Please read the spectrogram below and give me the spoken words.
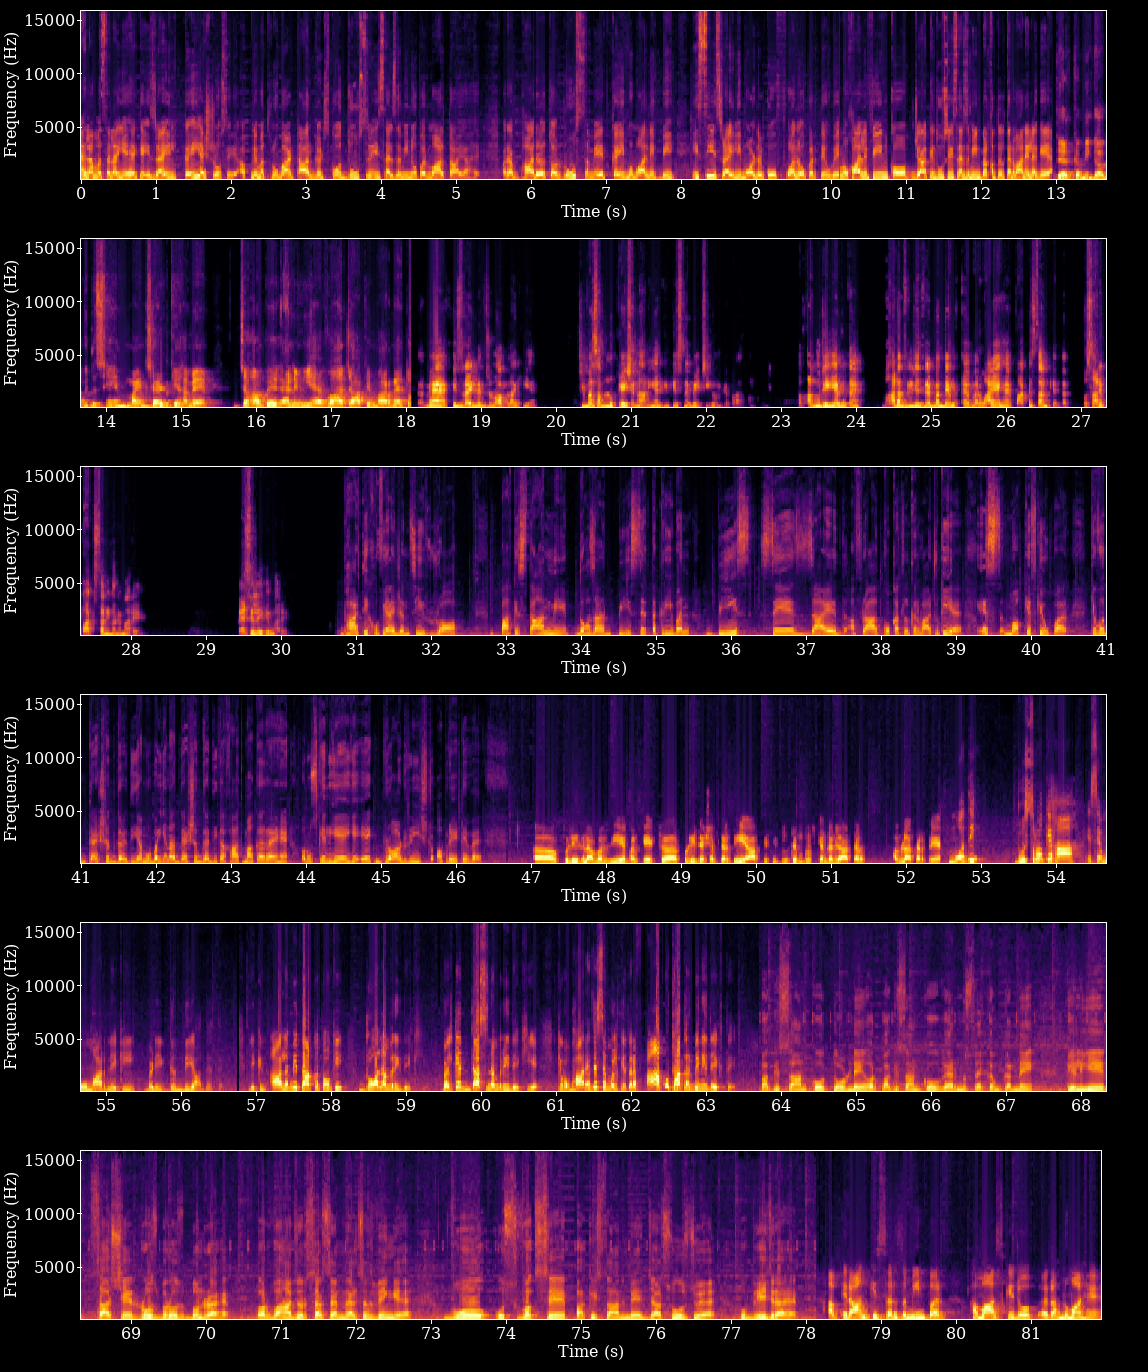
पहला मसला यह है कि इसराइल कई अशरों से अपने मतलूबा टारगेट्स को दूसरी सरजमीनों पर मारता आया है। और अब भारत और रूस समेत कई ममालिक भी इसी इसराइली मॉडल को फॉलो करते हुए मुखालिफिन को जाके दूसरी सरजमीन पर कत्ल करवाने लगे। They are coming up with the same mindset कि हमें जहाँ पे एनिमी है वहाँ जाके मारना है। तो मैं इसराइल ने चलो हमला किया जी बस अब लोकेशन आनी है कि किसने बेची उनके पास। अब, अब मुझे ये बताएँ भारत ने जितने बंदे मरवाए हैं पाकिस्तान के अंदर वो सारे पाकिस्तानियों ने मारे हैं। पैसे लेके मारे। भारतीय खुफिया एजेंसी रॉ पाकिस्तान में 2020 से तकरीबन 20 से जायद अफराद को कत्ल करवा चुकी है। इस मौकफ के ऊपर कि वो दहशत गर्दी या मुबैना दहशत गर्दी का खात्मा कर रहे हैं और उसके लिए ये एक ब्रॉड रीच्ड ऑपरेटिव है। खुली खिलाफ वर्जी है बल्कि एक खुली दहशत गर्दी है। आप किसी दूसरे मुल्क के अंदर जाकर हमला करते हैं। मोदी दूसरों के हाँ इसे मुँह मारने की बड़ी गंदी आदत है। लेकिन आलमी ताकतों की दो नंबरी देखिए। बल्कि दस नंबरी देखिए कि वो भारत जैसे मुल्क की तरफ़ आँख उठाकर भी नहीं देखते। पाकिस्तान को तोड़ने और पाकिस्तान को गैर मुस्तकम करने के लिए साजिशें रोज़ बरोज़ बुन रहा है और वहाँ जो रिसर्च एंड एनालिसिस विंग है वो उस वक्त से पाकिस्तान में जासूस जो है वो भेज रहा है। अब ईरान की सरजमीन पर हमास के जो रहनुमा हैं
